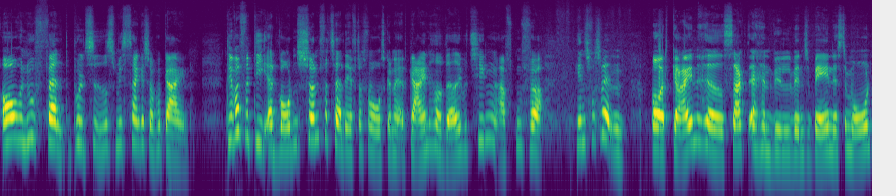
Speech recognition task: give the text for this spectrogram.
Og nu faldt politiets mistanke så på Gein. Det var fordi, at Vortens søn fortalte efterforskerne, at Gein havde været i butikken aften før hendes forsvinden. Og at Gein havde sagt, at han ville vende tilbage næste morgen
